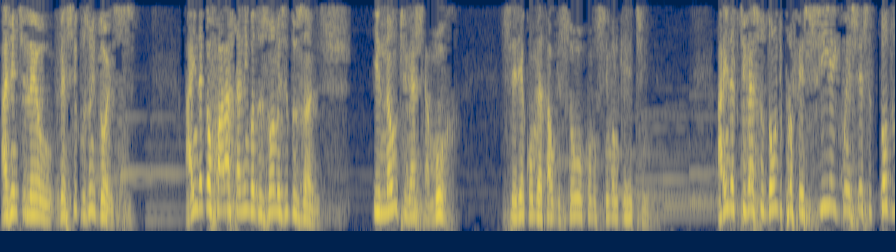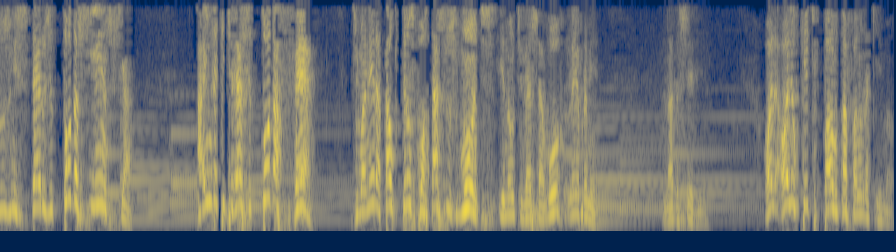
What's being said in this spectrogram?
A gente leu versículos 1 e 2. Ainda que eu falasse a língua dos homens e dos anjos, e não tivesse amor, seria como metal que soa ou como símbolo que retinha. Ainda que tivesse o dom de profecia e conhecesse todos os mistérios e toda a ciência, ainda que tivesse toda a fé, de maneira tal que transportasse os montes e não tivesse amor, leia para mim, nada seria. Olha, olha o que, que Paulo está falando aqui, irmão.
